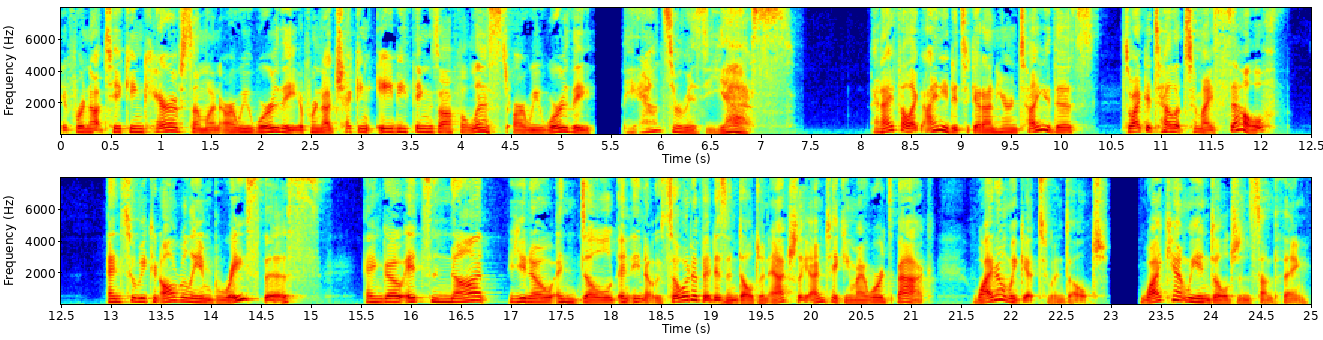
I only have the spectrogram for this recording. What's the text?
If we're not taking care of someone, are we worthy? If we're not checking 80 things off a list, are we worthy? The answer is yes. And I felt like I needed to get on here and tell you this so I could tell it to myself. And so we can all really embrace this and go, it's not, you know, indulge. And, you know, so what if it is indulgent? Actually, I'm taking my words back. Why don't we get to indulge? Why can't we indulge in something?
